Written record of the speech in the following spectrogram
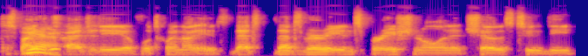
despite yeah. the tragedy of what's going on, it's that's that's very inspirational, and it shows to the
